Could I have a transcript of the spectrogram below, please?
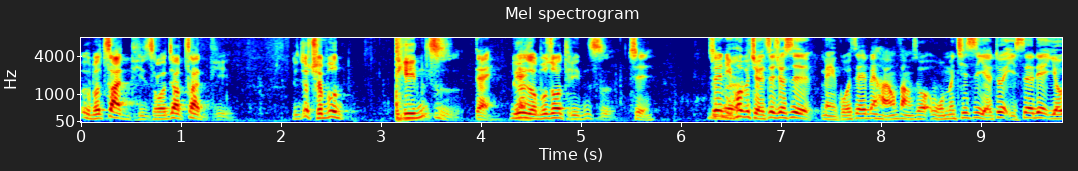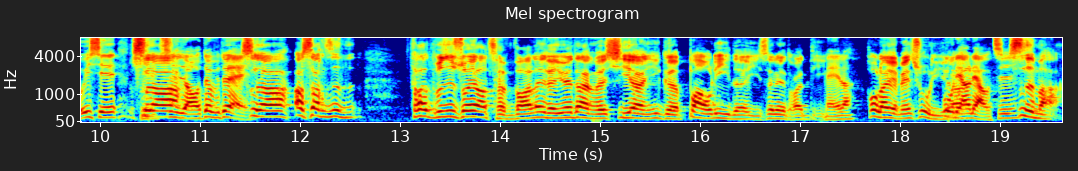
什么暂停？什么叫暂停？你就全部停止。对，你为什么不说停止？是。所以你会不会觉得这就是美国这边好像放说，我们其实也对以色列有一些节制哦，对不对？是啊，啊，上次他不是说要惩罚那个约旦河西岸一个暴力的以色列团体没了，后来也没处理，不了了之，是嘛？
